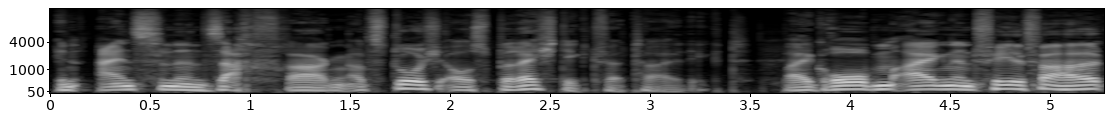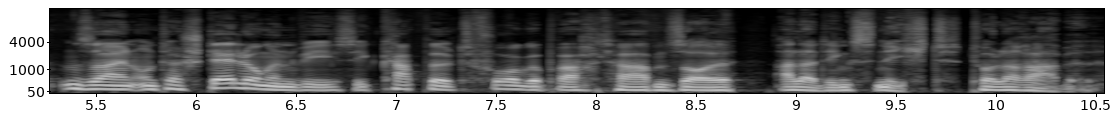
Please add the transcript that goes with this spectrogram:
in einzelnen Sachfragen als durchaus berechtigt verteidigt. Bei groben eigenen Fehlverhalten seien Unterstellungen, wie sie Kappelt vorgebracht haben soll, allerdings nicht tolerabel.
